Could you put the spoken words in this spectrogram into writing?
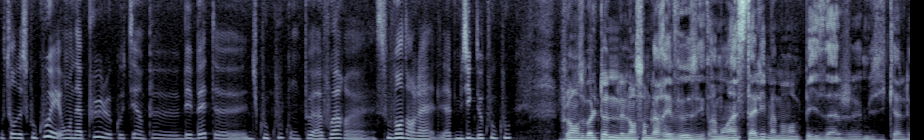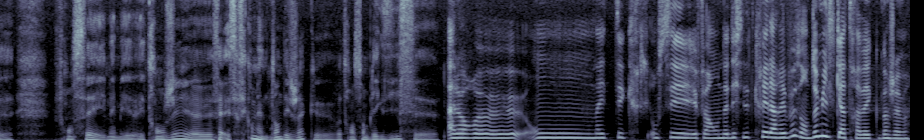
autour de ce coucou et on n'a plus le côté un peu bébête euh, du coucou qu'on peut avoir souvent dans la, la, musique de coucou. Florence Bolton, l'ensemble La Rêveuse, est vraiment installé maintenant dans le paysage musical français et même étranger. Euh, ça, fait combien de temps déjà que votre ensemble existe euh Alors, euh, on a été, on enfin, on a décidé de créer la rêveuse en 2004 avec Benjamin.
